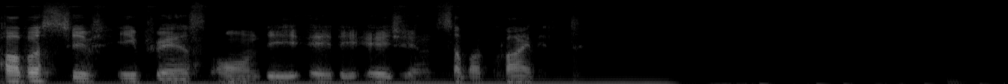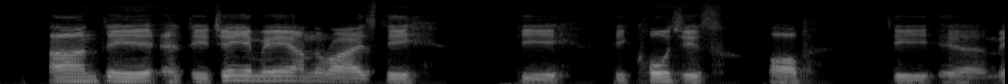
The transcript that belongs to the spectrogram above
pervasive influence on the uh, the Asian summer climate. And the uh, the JMA analyzed the the the causes of the uh,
